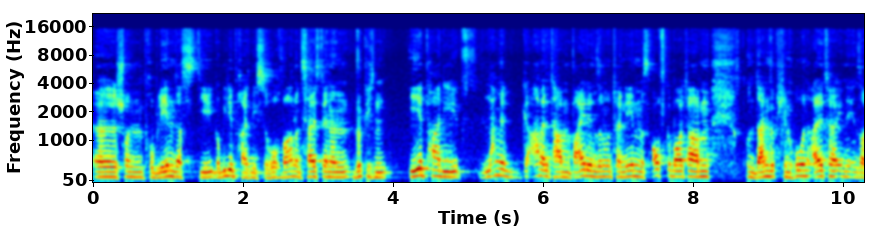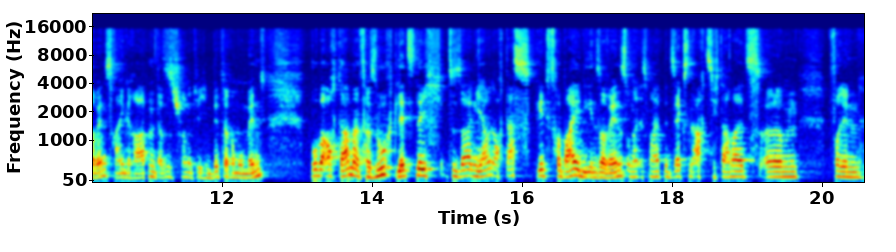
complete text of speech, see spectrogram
äh, schon ein Problem, dass die Immobilienpreise nicht so hoch waren. Und das heißt, wenn dann wirklich ein Ehepaar, die lange gearbeitet haben, beide in so einem Unternehmen, das aufgebaut haben und dann wirklich im hohen Alter in eine Insolvenz reingeraten, das ist schon natürlich ein bitterer Moment. Wo aber auch da man versucht, letztlich zu sagen, ja, und auch das geht vorbei, die Insolvenz. Und dann ist man halt mit 86 damals ähm, von den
